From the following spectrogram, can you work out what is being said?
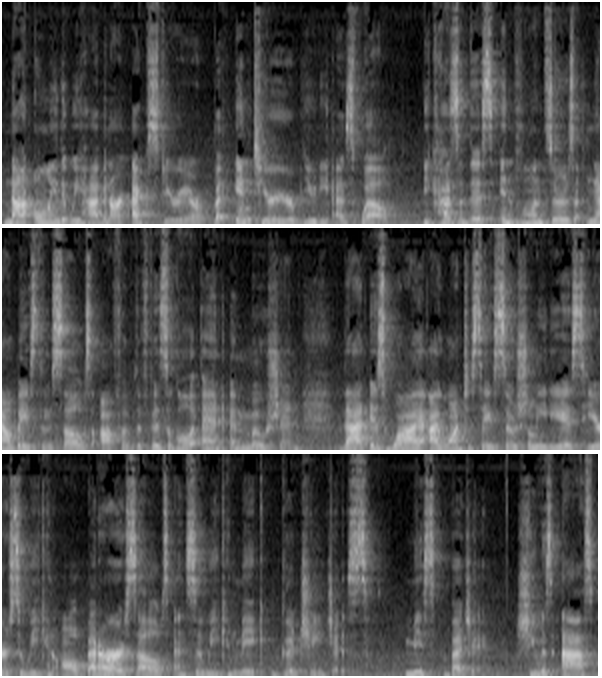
not only that we have in our exterior, but interior beauty as well. Because of this, influencers now base themselves off of the physical and emotion. That is why I want to say social media is here so we can all better ourselves and so we can make good changes. Miss Valle. She was asked,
